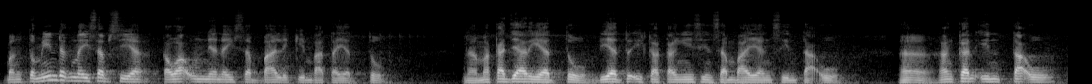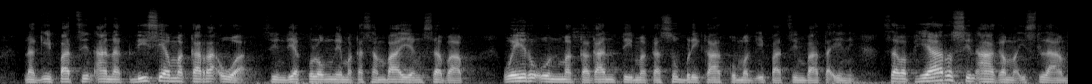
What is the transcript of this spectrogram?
Bang tumindag na isab siya, kawaon niya na isab balik yung batayad to. Na makadyariyad to, diya to ikakangisin sambayang sin tao. Ha, hangkan in tao, nagipat sin anak, di siya makarawa, sin diya kulong ni makasambayang sabab, wayroon makaganti, makasubli ka kung magipat sin bata ini. Sabab hiyaros sin aga ma Islam,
